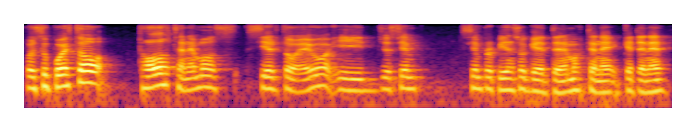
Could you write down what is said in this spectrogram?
por supuesto, todos tenemos cierto ego y yo siempre, siempre pienso que tenemos tener, que tener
